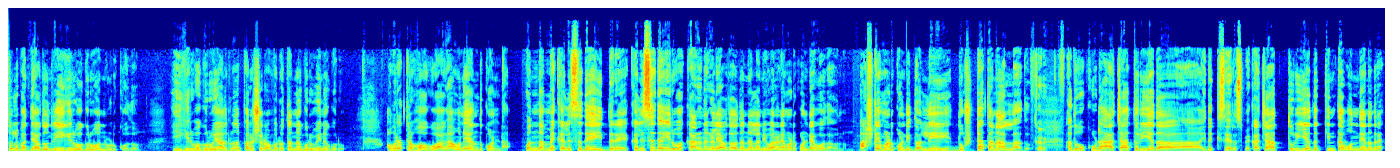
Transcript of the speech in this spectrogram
ಸುಲಭದ್ದು ಯಾವುದು ಅಂದರೆ ಈಗಿರುವ ಗುರುವನ್ನು ಹುಡುಕೋದು. ಈಗಿರುವ ಗುರು ಯಾರು ಪರಶುರಾಮರು, ತನ್ನ ಗುರುವಿನ ಗುರು. ಅವರ ಹತ್ರ ಹೋಗುವಾಗ ಅವನೇ ಅಂದ್ಕೊಂಡ. ಒಂದೊಮ್ಮೆ ಕಲಿಸದೇ ಇದ್ದರೆ ಕಲಿಸದೇ ಇರುವ ಕಾರಣಗಳು ಯಾವುದೋ ಅದನ್ನೆಲ್ಲ ನಿವಾರಣೆ ಮಾಡಿಕೊಂಡೇ ಹೋದ ಅವನು. ಅಷ್ಟೇ ಮಾಡ್ಕೊಂಡಿದ್ದು. ಅಲ್ಲಿ ದುಷ್ಟತನ ಅಲ್ಲ ಅದು. ಕರೆಕ್ಟ್ ಅದು ಕೂಡ ಅಚಾತುರ್ಯದ ಇದಕ್ಕೆ ಸೇರಿಸ್ಬೇಕು. ಅಚಾತುರ್ಯದಕ್ಕಿಂತ ಒಂದೇನೆಂದರೆ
